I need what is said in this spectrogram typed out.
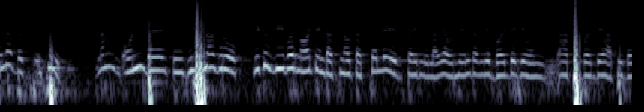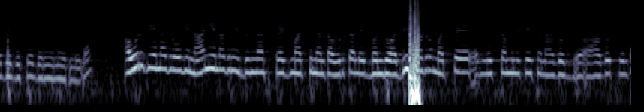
ಇಲ್ಲ ಬಟ್ ಸಿ ನಂಗೆ ಒಂದು ಭಯ ಇತ್ತು. ಇದು ಏನಾದರೂ because we were not in touch ನಾವು ಟಚ್ಚಲ್ಲೇ ಇರ್ತಾ ಇರಲಿಲ್ಲ. ಅದೇ ಅವ್ರು ಹೇಳ್ದಂಗೆ ಬರ್ಡೇಗೆ ಒಂದು ಹ್ಯಾಪಿ ಬರ್ಡೇ ಹ್ಯಾಪಿ ಬರ್ಡೇ ಬಿಟ್ಟರೆ ಬೇರೆ ಏನೂ ಇರಲಿಲ್ಲ. ಅವ್ರಿಗೆ ಏನಾದರೂ ಹೋಗಿ ನಾನು ಏನಾದರೂ ಇದನ್ನ ಸ್ಪ್ರೆಡ್ ಮಾಡ್ತೀನಿ ಅಂತ ಅವ್ರ ತಲೆಗೆ ಬಂದು ಅದೇನಾದರೂ ಮತ್ತೆ ಮಿಸ್ಕಮ್ಯುನಿಕೇಷನ್ ಆಗೋದು ಆಗೋದಕ್ಕಿಂತ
